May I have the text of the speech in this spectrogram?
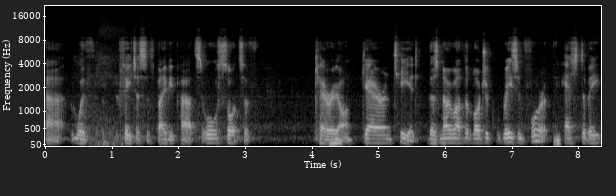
uh, with fetuses, baby parts, all sorts of carry on. Guarantee it. There's no other logical reason for it. It has to be.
